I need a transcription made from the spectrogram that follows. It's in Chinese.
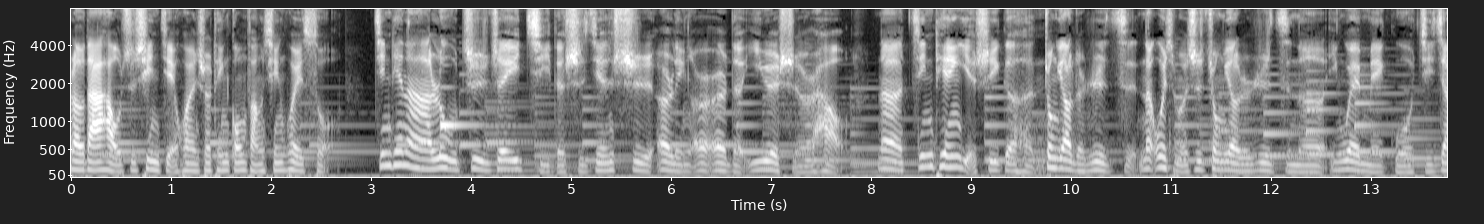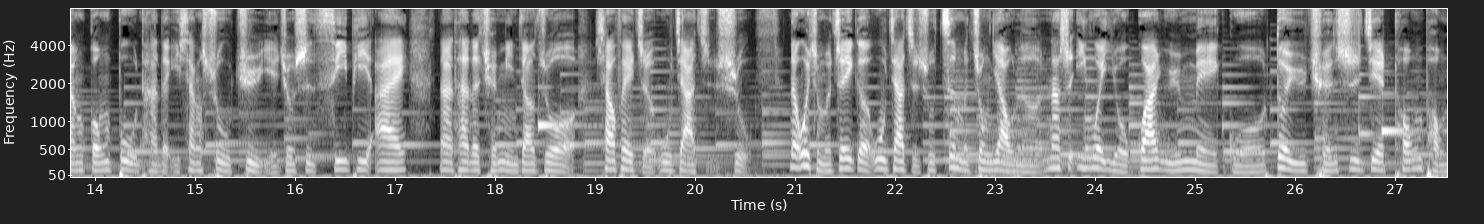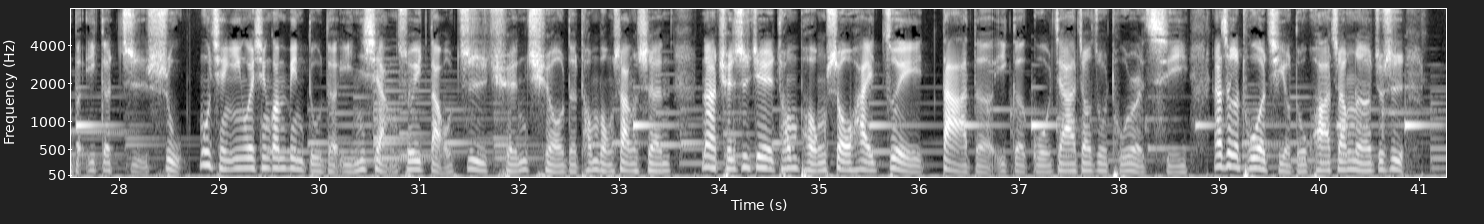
Hello，大家好，我是信姐，欢迎收听攻防新会所。今天呢，录制这一集的时间是二零二二的一月十二号。那今天也是一个很重要的日子。那为什么是重要的日子呢？因为美国即将公布它的一项数据，也就是 CPI。那它的全名叫做消费者物价指数。那为什么这个物价指数这么重要呢？那是因为有关于美国对于全世界通膨的一个指数。目前因为新冠病毒的影响，所以导致全球的通膨上升。那全世界通膨受害最大的一个国家叫做。土耳其，那这个土耳其有多夸张呢？就是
